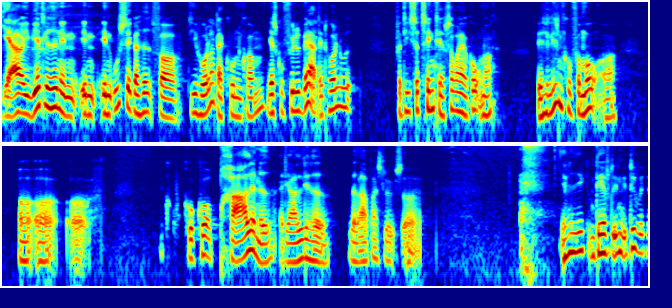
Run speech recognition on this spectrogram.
Ja, og i virkeligheden en, en, en usikkerhed for de huller, der kunne komme. Jeg skulle fylde hvert et hul ud, fordi så tænkte jeg, så var jeg god nok. Hvis jeg ligesom kunne formå at, og, og, og, kunne, kunne prale med, at jeg aldrig havde været arbejdsløs. Og jeg ved ikke, men det er, det, det,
